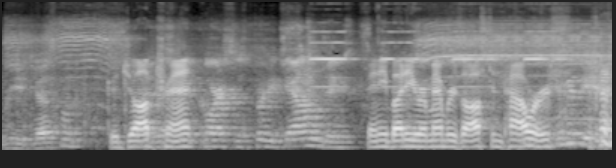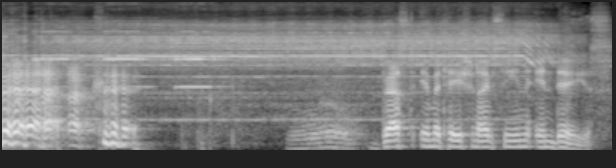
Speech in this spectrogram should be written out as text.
Readjustment. Good job, Trent. Of course, is pretty challenging. If anybody remembers Austin Powers, best imitation I've seen in days.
